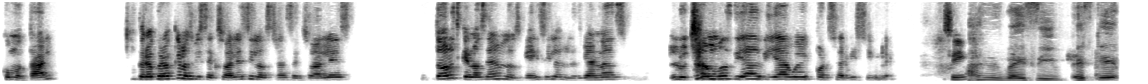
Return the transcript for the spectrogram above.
como tal, pero creo que los bisexuales y los transexuales, todos los que no sean los gays y las lesbianas, luchamos día a día, güey, por ser visible. Sí. Es que,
